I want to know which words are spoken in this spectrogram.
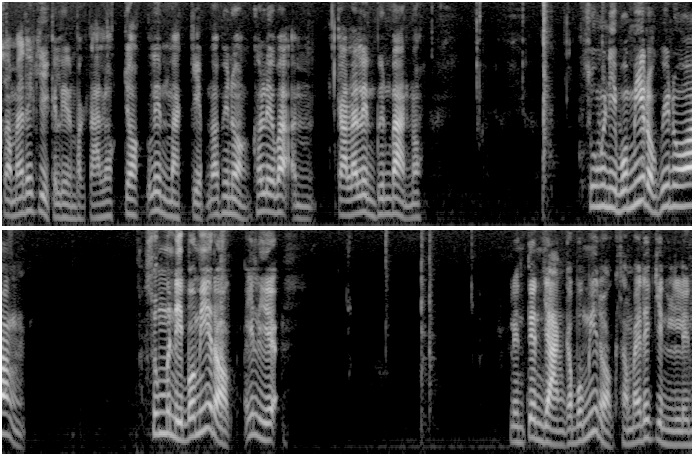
จะไม่ได้กี่กับเรียนปากตาล็อกจอกเล่นมาเก็บเนาะพี่น้องเขาเรียกว่าการละเล่นพื้นบ้านเนาะซุ่มมันนีบ่มีดอกพี่น้องซุ่มมันนีบ่มีดอกไอ้เหลีย เล่นเต้นยางกับบ่มีดอกทำไมได้กินเล่น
